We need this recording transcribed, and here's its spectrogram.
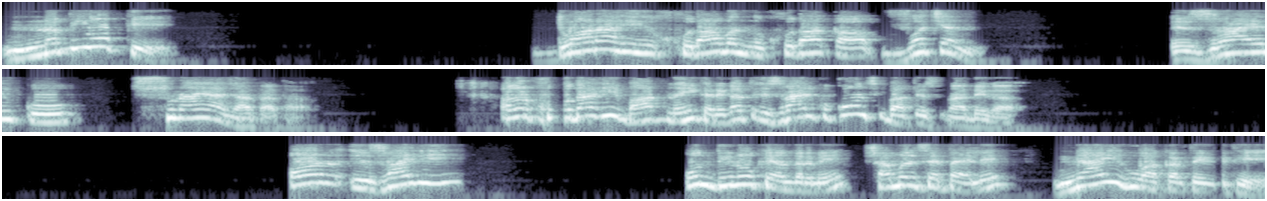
नबियों के द्वारा ही खुदावंद खुदा का वचन इज़राइल को सुनाया जाता था। अगर खुदा ही बात नहीं करेगा तो इज़राइल को कौन सी बातें सुना देगा? और इज़राइली उन दिनों के अंदर में, शामिल से पहले न्याय हुआ करते थे।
